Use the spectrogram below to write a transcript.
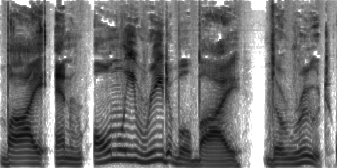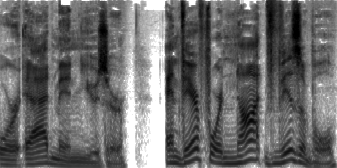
by and only readable by the root or admin user, and therefore not visible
